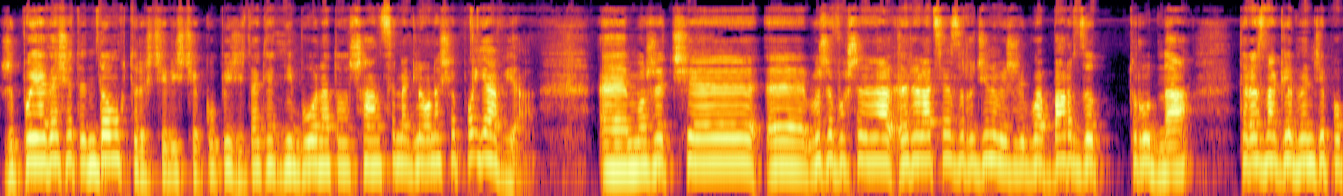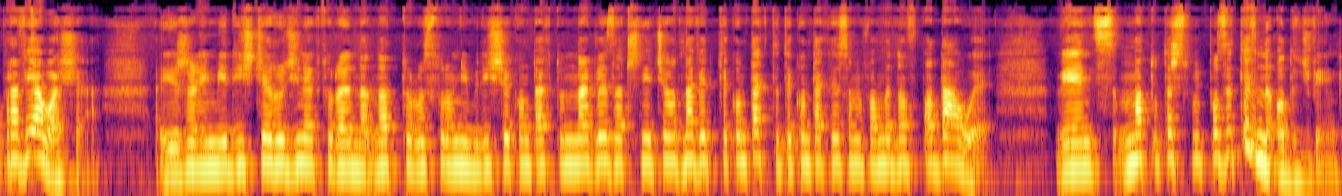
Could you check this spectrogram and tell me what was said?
że pojawia się ten dom, który chcieliście kupić i tak jak nie było na to szansy, nagle ona się pojawia. E, możecie, e, może wasza rela- relacja z rodziną, jeżeli była bardzo trudna, teraz nagle będzie poprawiała się. Jeżeli mieliście rodzinę, które, na, na, którą- z którą nie mieliście kontaktu, nagle zaczniecie odnawiać te kontakty, te kontakty same Wam będą wpadały. Więc ma to też swój pozytywny oddźwięk.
